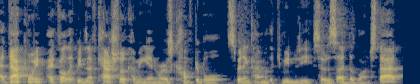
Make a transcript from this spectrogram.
At that point, I felt like we had enough cash flow coming in where I was comfortable spending time with the community. So I decided to launch that.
